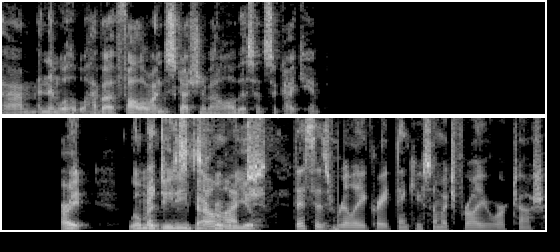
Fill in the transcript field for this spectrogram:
um, and then we'll, we'll have a follow-on discussion about all of this at Sakai Camp. All right, Wilma Thank you Didi, back so over much. to you. This is really great. Thank you so much for all your work, Josh.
